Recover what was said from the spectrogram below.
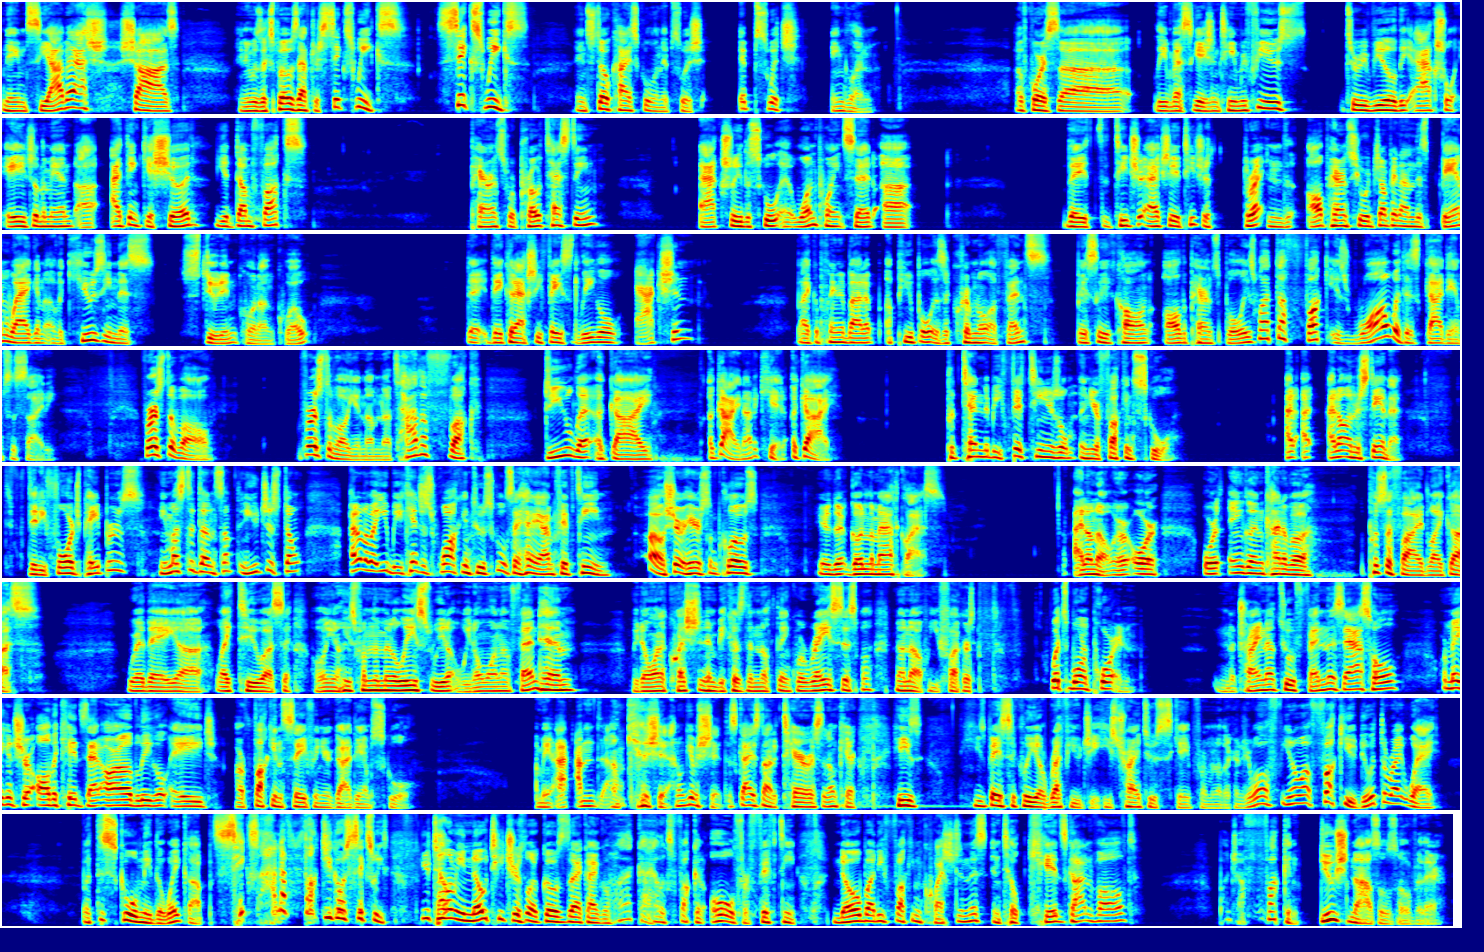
named Siavash Shahs, and he was exposed after six weeks, six weeks in Stoke High School in Ipswich, Ipswich, England. Of course, uh, the investigation team refused to reveal the actual age of the man. Uh, I think you should, you dumb fucks parents were protesting. Actually, the school at one point said uh, they the teacher actually a teacher threatened all parents who were jumping on this bandwagon of accusing this student, quote unquote, they, they could actually face legal action by complaining about a, a pupil as a criminal offense basically calling all the parents bullies. What the fuck is wrong with this goddamn society? First of all, first of all, you numbnuts, how the fuck do you let a guy, a guy, not a kid, a guy, pretend to be 15 years old in your fucking school? I, I, I don't understand that. Did he forge papers? He must have done something. You just don't. I don't know about you, but you can't just walk into a school and say, "Hey, I'm 15. Oh, sure. Here's some clothes. Here, go to the math class." I don't know, or or or England kind of a pussified like us, where they uh, like to uh, say, "Oh, you know, he's from the Middle East. We don't we don't want to offend him. We don't want to question him because then they'll think we're racist." But no, no, you fuckers. What's more important? trying not to offend this asshole, or making sure all the kids that are of legal age are fucking safe in your goddamn school? I mean, I, I'm I don't give a shit. I don't give a shit. This guy's not a terrorist. I don't care. He's he's basically a refugee. He's trying to escape from another country. Well, you know what? Fuck you. Do it the right way. But this school need to wake up. Six? How the fuck do you go six weeks? You're telling me no teacher look goes that guy. go, that guy looks fucking old for 15. Nobody fucking questioned this until kids got involved. Bunch of fucking douche nozzles over there.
